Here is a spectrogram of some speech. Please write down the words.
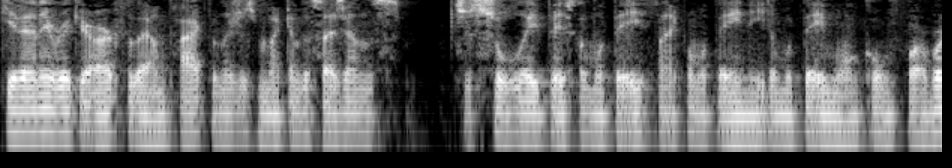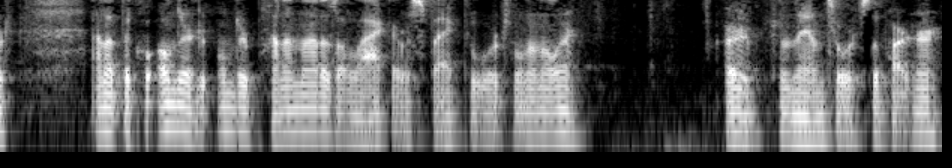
give any regard for the impact, and they're just making decisions just solely based on what they think and what they need and what they want going forward. And at the under underpinning that is a lack of respect towards one another, or from them towards the partner.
